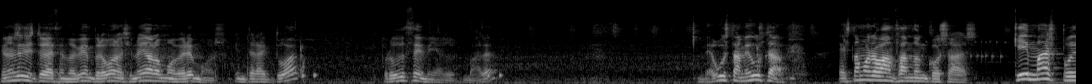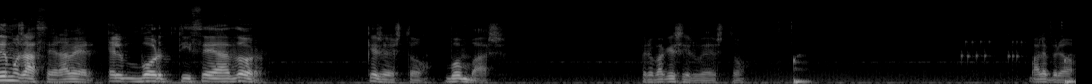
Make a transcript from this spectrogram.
Que no sé si estoy haciendo bien, pero bueno, si no ya lo moveremos. Interactuar. Produce miel, ¿vale? Me gusta, me gusta. Estamos avanzando en cosas. ¿Qué más podemos hacer? A ver, el vorticeador. ¿Qué es esto? Bombas. ¿Pero para qué sirve esto? Vale, pero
